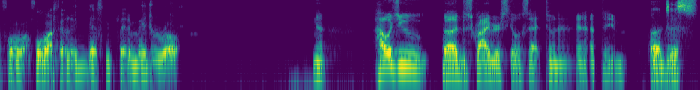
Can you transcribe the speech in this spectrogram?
uh, for for my family definitely played a major role. Yeah, how would you uh, describe your skill set to an NFL team? Uh, just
